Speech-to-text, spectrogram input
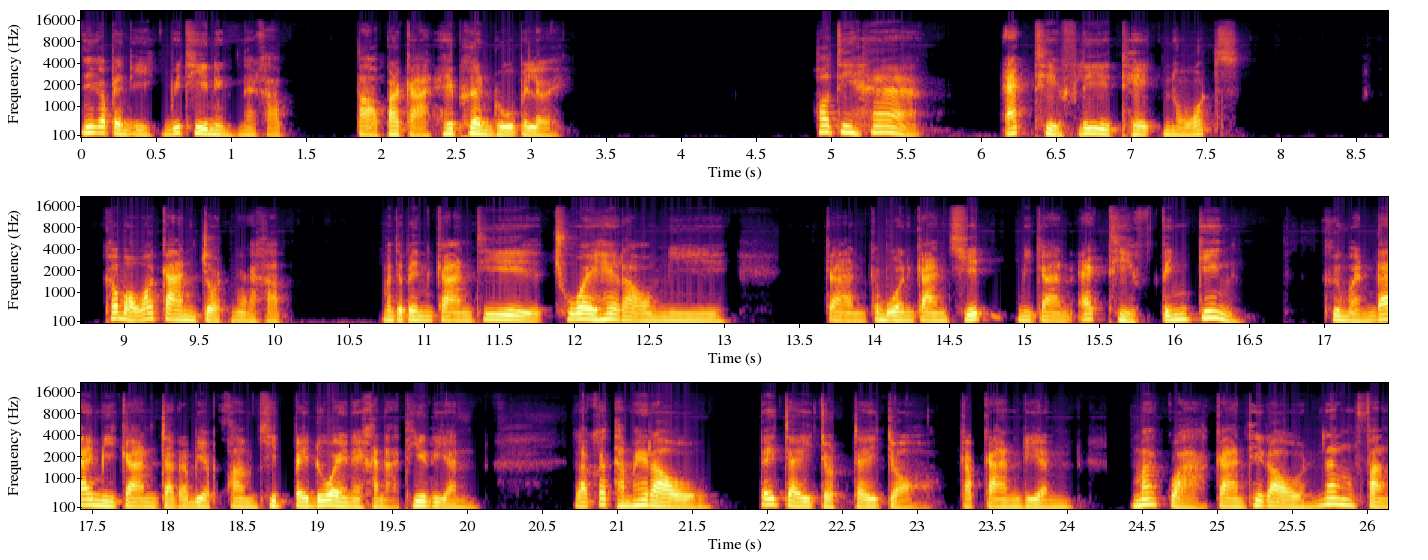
นี่ก็เป็นอีกวิธีหนึ่งนะครับ เป่าประกาศให้เพื่อนรู้ไปเลย ข้อที่ 5 actively take notes เขาบอกว่าการจดเนี่ยนะครับ มันจะเป็นการที่ช่วยให้เรามีการกระบวนการคิด มีการ active thinking คือเหมือนได้มีการจัดระเบียบความคิดไปด้วยในขณะที่เรียน แล้วก็ทำให้เราได้ใจจดใจจ่อกับการเรียนมากกว่าการที่เรานั่งฟัง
